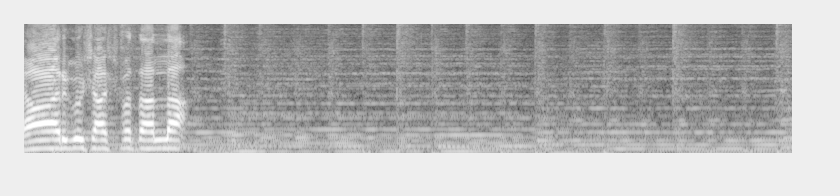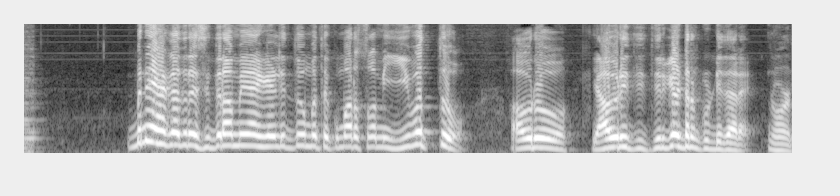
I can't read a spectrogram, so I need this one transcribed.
ಯಾರಿಗೂ ಶಾಶ್ವತ ಅಲ್ಲ. ಬನ್ನಿ ಹಾಗಾದ್ರೆ ಸಿದ್ದರಾಮಯ್ಯ ಹೇಳಿದ್ದು ಮತ್ತೆ ಕುಮಾರಸ್ವಾಮಿ ಇವತ್ತು ಅವರು ಯಾವ ರೀತಿ ತಿರುಗೇಟನ್ನು ಕೊಟ್ಟಿದ್ದಾರೆ ನೋಡ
